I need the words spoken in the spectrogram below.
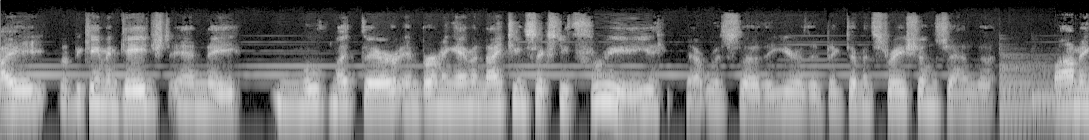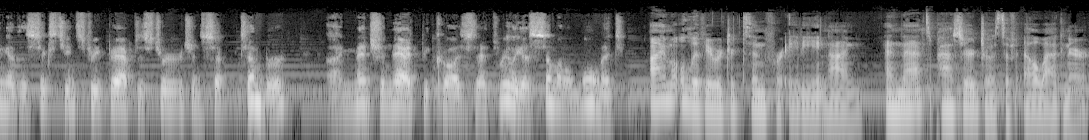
I became engaged in the movement there in Birmingham in 1963. That was uh, the year of the big demonstrations and the bombing of the 16th Street Baptist Church in September. I mention that because that's really a seminal moment. I'm Olivia Richardson for 889, and that's Pastor Joseph Ellwanger,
